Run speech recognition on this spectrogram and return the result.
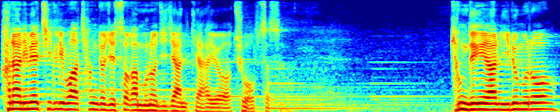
하나님의 진리와 창조 질서가 무너지지 않게 하여 주옵소서. 평등이라는 이름으로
